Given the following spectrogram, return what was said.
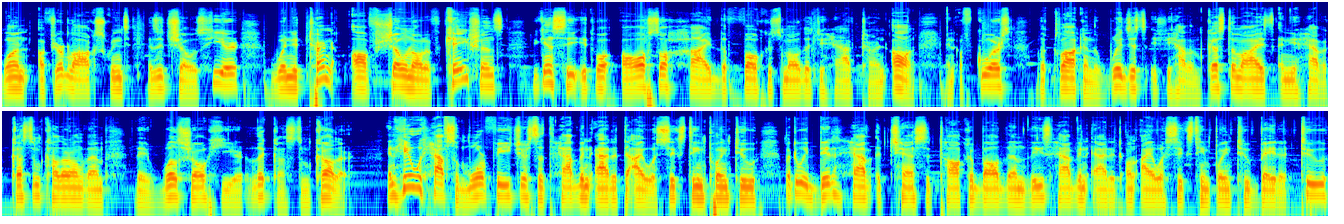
one of your lock screens as it shows here. When you turn off show notifications, you can see it will also hide the focus mode that you have turned on. And of course, the clock and the widgets, if you have them customized and you have a custom color on them, they will show here the custom color. And here we have some more features that have been added to iOS 16.2, but we didn't have a chance to talk about them. These have been added on iOS 16.2 Beta 2.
